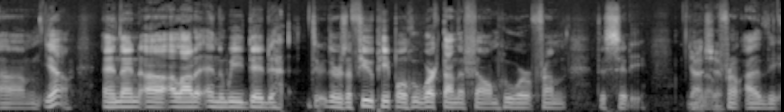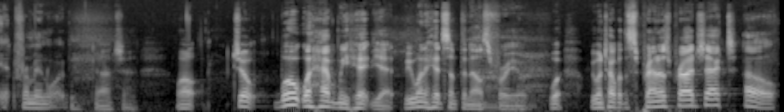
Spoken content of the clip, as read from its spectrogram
um, yeah, and then uh, a lot of and we did. There, was a few people who worked on the film who were from the city. you know, from uh, the from Inwood. Gotcha. Well, Joe, what what haven't we hit yet? We want to hit something else for you. What we want to talk about the Sopranos project? Oh,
